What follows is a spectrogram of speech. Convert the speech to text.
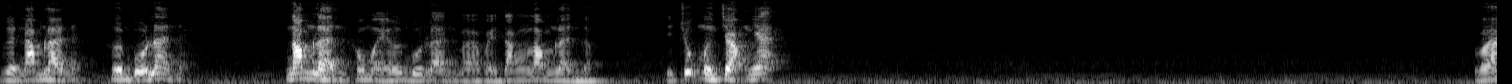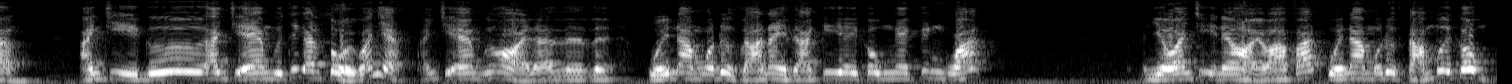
gần 5 lần đấy hơn 4 lần đấy. 5 lần không phải hơn 4 lần mà phải tăng 5 lần rồi. Thì chúc mừng trọng nhé! Vâng anh chị cứ anh chị em cứ thích ăn sổi quá nhỉ? Anh chị em cứ hỏi là, là, là cuối năm có được giá này giá kia hay không nghe kinh quá. Nhiều anh chị này hỏi Hòa Phát cuối năm có được 80 không?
